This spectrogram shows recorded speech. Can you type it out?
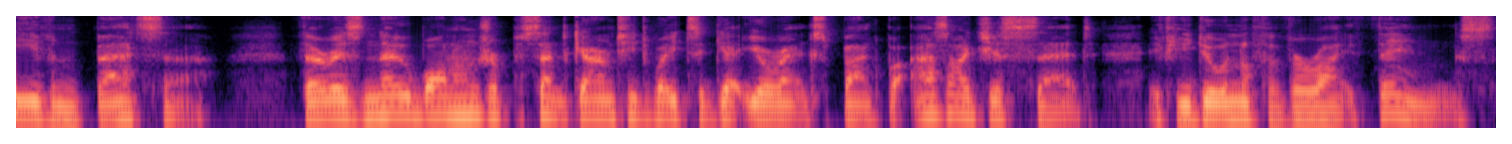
even better. There is no 100% guaranteed way to get your ex back, but as I just said, if you do enough of the right things,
